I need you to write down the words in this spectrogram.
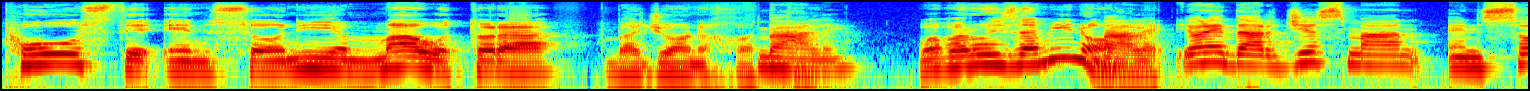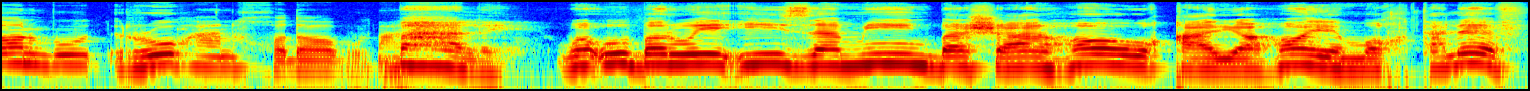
پوست انسانی ما و تو را به جان خود. بله. و برای زمین آمد. بله. یعنی در جسمن انسان بود روحن خدا بود. بله. و او بروی این زمین به شهرها و قریه های مختلف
